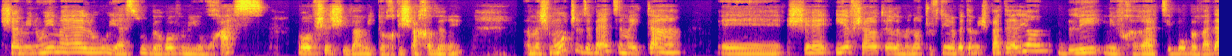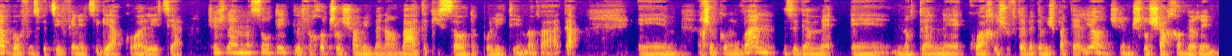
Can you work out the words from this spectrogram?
שהמינויים האלו ייעשו ברוב מיוחס, רוב של שבעה מתוך תשעה חברים. המשמעות של זה בעצם הייתה אה, שאי אפשר יותר למנות שופטים בבית המשפט העליון בלי נבחרי הציבור בוועדה ובאופן ספציפי נציגי הקואליציה שיש להם מסורתית לפחות שלושה מבין ארבעת הכיסאות הפוליטיים בוועדה. אה, עכשיו כמובן זה גם אה, נותן כוח לשופטי בית המשפט העליון שהם שלושה חברים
